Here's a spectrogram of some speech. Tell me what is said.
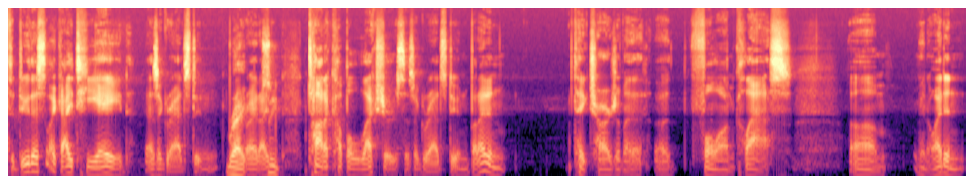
to do this. Like I TA'd as a grad student. Right. Right. I you- taught a couple lectures as a grad student, but I didn't take charge of a, a full on class. Um, you know, I didn't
